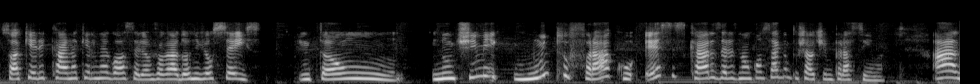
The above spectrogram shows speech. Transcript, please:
Só que ele cai naquele negócio, ele é um jogador nível 6. Então, num time muito fraco, esses caras eles não conseguem puxar o time para cima. Ah,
